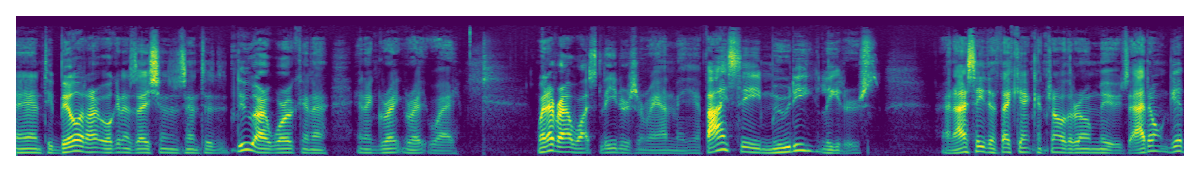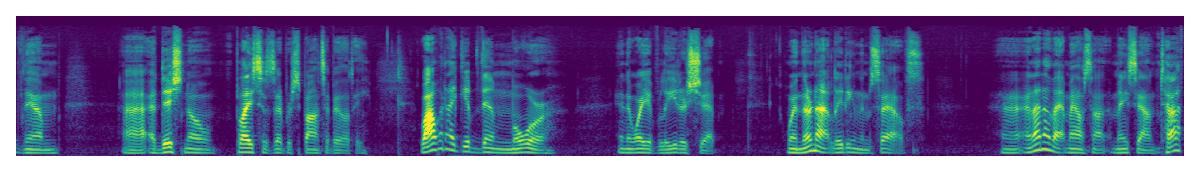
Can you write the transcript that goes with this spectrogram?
and to build our organizations and to do our work in a, in a great, great way. Whenever I watch leaders around me, if I see moody leaders and I see that they can't control their own moods, I don't give them uh, additional places of responsibility. Why would I give them more in the way of leadership when they're not leading themselves? Uh, and I know that may sound, may sound tough,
